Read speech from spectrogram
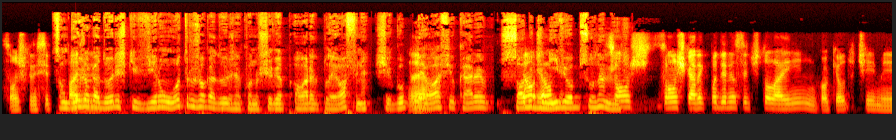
são os principais. São dois né? jogadores que viram outros jogadores, né? Quando chega a hora do playoff, né? Chegou o É. playoff e o cara sobe Não, de é nível absurdamente. São os, são os caras que poderiam ser titular em qualquer outro time.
